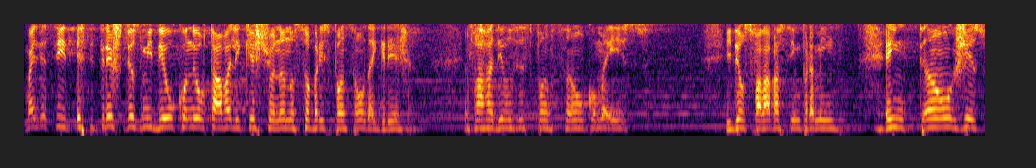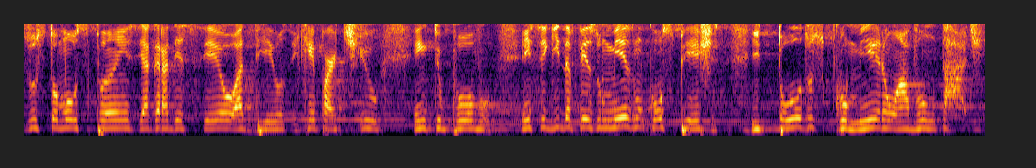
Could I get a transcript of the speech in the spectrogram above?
Mas esse, esse trecho Deus me deu quando eu estava ali questionando sobre a expansão da igreja. Eu falava, Deus, expansão, como é isso? E Deus falava assim para mim. Então Jesus tomou os pães e agradeceu a Deus e repartiu entre o povo. Em seguida fez o mesmo com os peixes e todos comeram à vontade.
